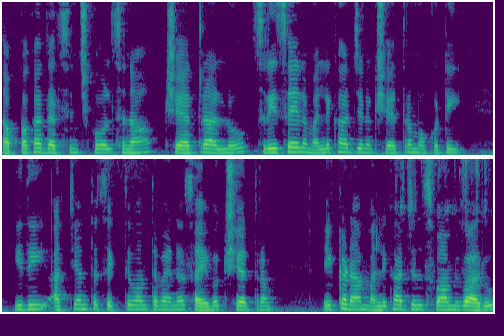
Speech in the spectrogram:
తప్పక దర్శించుకోవాల్సిన క్షేత్రాల్లో శ్రీశైల మల్లికార్జున క్షేత్రం ఒకటి. ఇది అత్యంత శక్తివంతమైన శైవ క్షేత్రం ఇక్కడ మల్లికార్జున స్వామివారు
